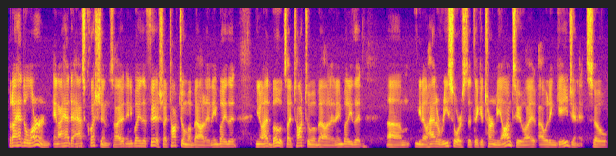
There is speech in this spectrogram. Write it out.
But I had to learn, and I had to ask questions. I had anybody that fished, I talked to them about it. Anybody that you know had boats, I talked to them about it. Anybody that um, you know had a resource that they could turn me on to, I, I would engage in it. So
